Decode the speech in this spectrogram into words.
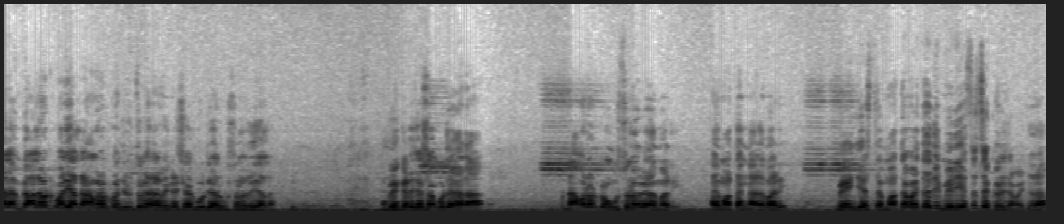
ఇలా గాలి పట్టుకొని ఇలా నామలు పట్టుకొని చూస్తున్నారు కదా వెంకటేశ్వర గుడి గారు కూర్చున్నారు కదా వెంకటేశ్వర స్వామి గుడి దగ్గర నామలు పట్టుకొని కూర్చున్నారు కదా మరి. అది మతం కదా మరి? మేము చేస్తే. మతం అవుతుంది మీరు చేస్తే సెక్యులరిజం అవుతుందా?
